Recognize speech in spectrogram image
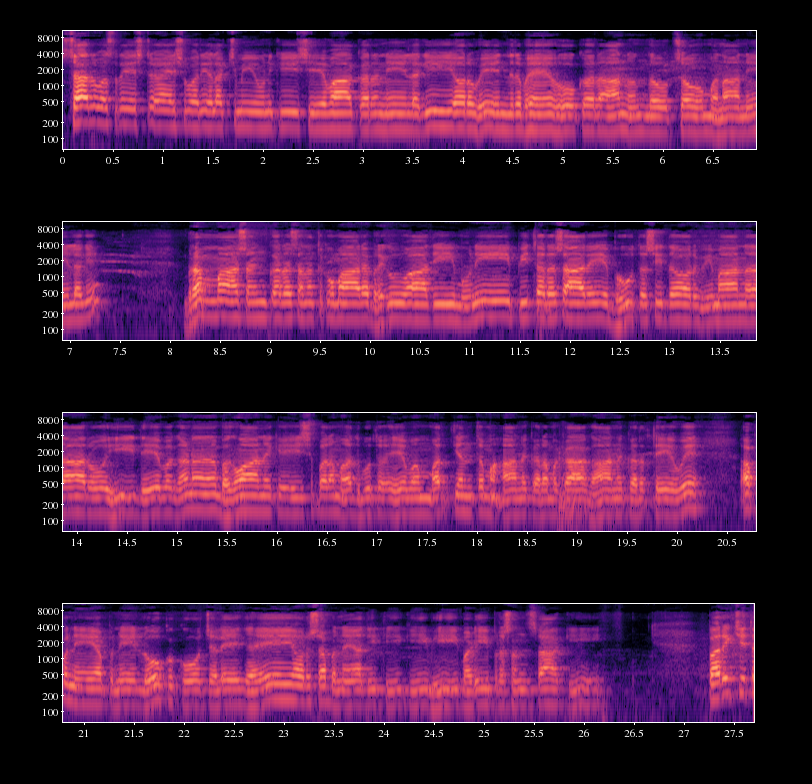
सर्वश्रेष्ठ ऐश्वर्य लक्ष्मी उनकी सेवा करने लगी और वे निर्भय होकर आनंद उत्सव मनाने लगे। ब्रह्मा, शंकर, सनत कुमार, भृगु आदि मुनि, पितर सारे भूत सिद्ध और विमान आरोही देवगण भगवान के इस परम अद्भुत एवं अत्यंत महान कर्म का गान करते हुए अपने अपने लोक को चले गए और सबने अदिति की भी बड़ी प्रशंसा की। परीक्षित,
